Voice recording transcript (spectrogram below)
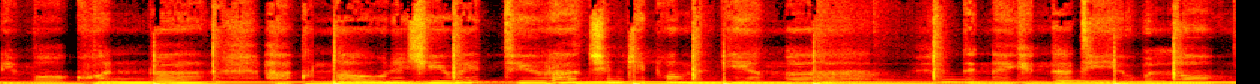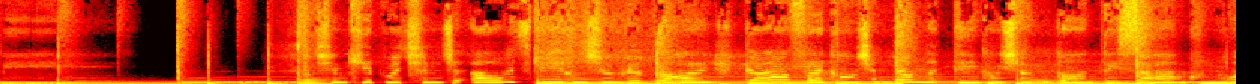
ในหมอกควันเรอหากคุณเมาในชีวิตที่รักฉันคิดว่ามันเยี่ยมมาแต่ในขณะที่อยู่บนโลกนี้ ฉันคิดว่าฉันจะเอาวิสกี้ของฉันเรียบร้อย กาแฟของฉันดำและตีของฉันตอนตีสามคุณไว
